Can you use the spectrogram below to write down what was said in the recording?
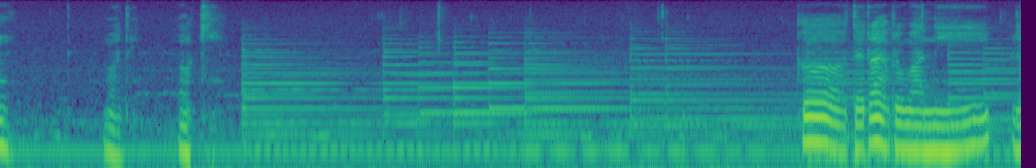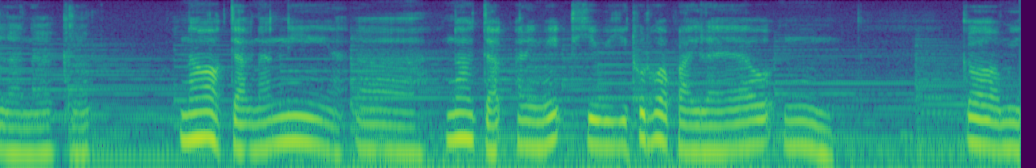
มมาดิโอเค ก็จะได้ประมาณนี้แล้วนะครับ นอกจากนั้นเนี่ยเอ่อนอกจากอนิเมะทีวีทั่วๆไปแล้วอืมก็มี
